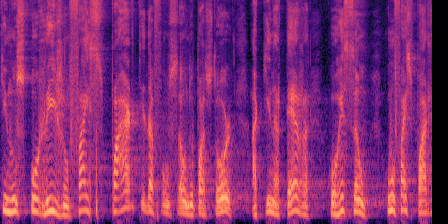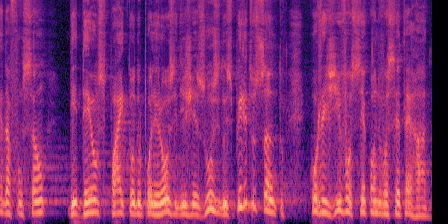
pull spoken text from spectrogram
que nos corrijam. Faz parte da função do pastor aqui na terra correção, como faz parte da função de Deus Pai Todo-Poderoso e de Jesus e do Espírito Santo corrigir você quando você está errado.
